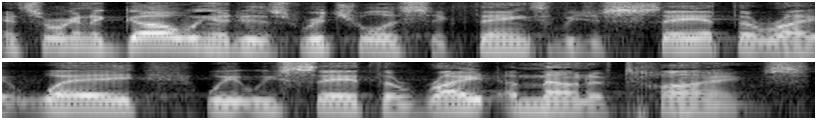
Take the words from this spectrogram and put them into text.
And so we're going to go, we're going to do this ritualistic things. If we just say it the right way, we, we say it the right amount of times.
